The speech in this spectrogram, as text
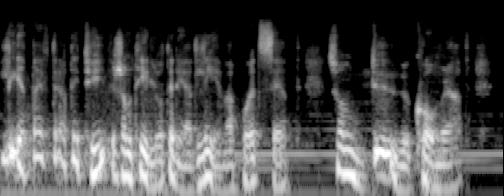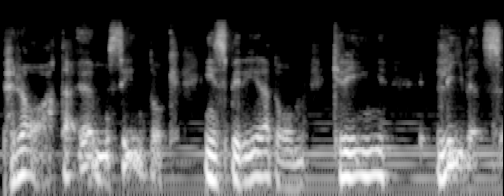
Leta efter attityder som tillåter dig att leva på ett sätt som du kommer att prata ömsint och inspirerat om kring livets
